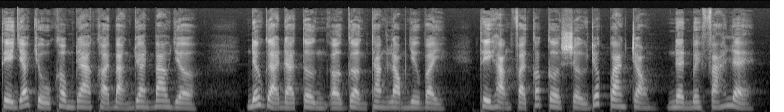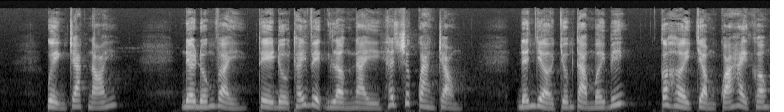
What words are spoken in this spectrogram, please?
thì giáo chủ không ra khỏi bản doanh bao giờ. Nếu gã đã từng ở gần Thăng Long như vậy thì hẳn phải có cơ sự rất quan trọng nên mới phá lệ. Quyền Trác nói, nếu đúng vậy thì đủ thấy việc lần này hết sức quan trọng. Đến giờ chúng ta mới biết có hơi chậm quá hay không.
